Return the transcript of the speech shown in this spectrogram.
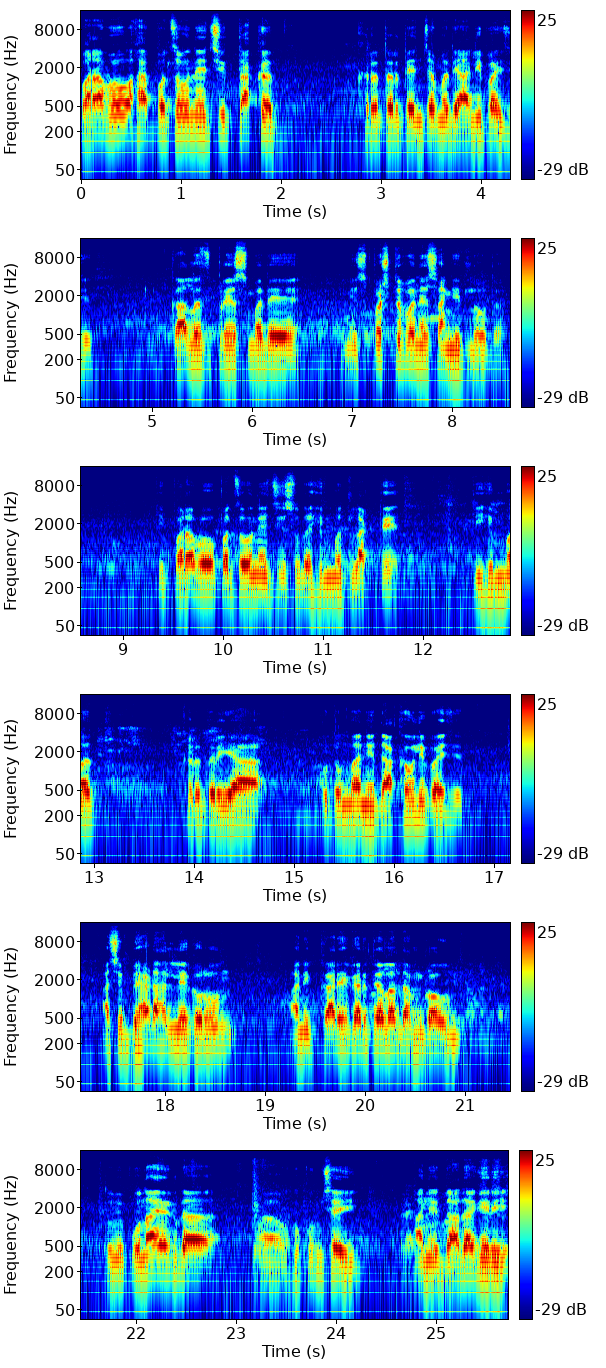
पराभव हा पचवण्याची ताकद खरं तर त्यांच्यामध्ये आली पाहिजे. कालच प्रेसमध्ये मी स्पष्टपणे सांगितलं होतं की पराभव पचवण्याची सुद्धा हिंमत लागते. ती हिंमत खरं तर या कुटुंबाने दाखवली पाहिजेत. असे भ्याड हल्ले करून आणि कार्यकर्त्याला धमकावून तुम्ही पुन्हा एकदा हुकुमशाही आणि दादागिरी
